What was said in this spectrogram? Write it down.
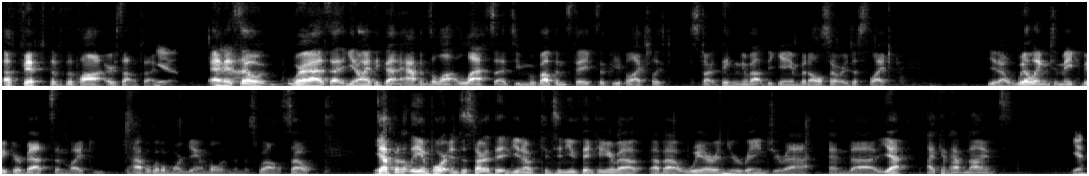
a fifth of the pot or something. Yeah. And Yeah. so whereas that you know I think that happens a lot less as you move up in stakes that people actually start thinking about the game, but also are just like you know willing to make bigger bets and like have a little more gamble in them as well. So Yeah. definitely important to start th- you know continue thinking about about where in your range you're at. And uh, yeah, I can have nines, Yeah.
